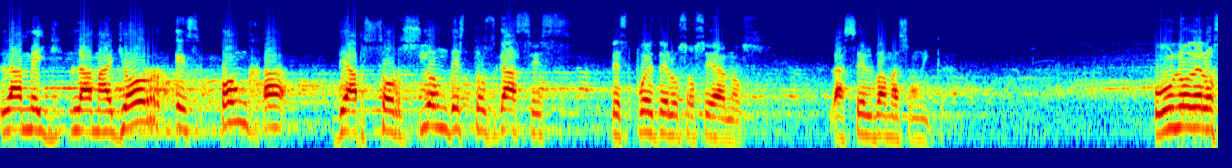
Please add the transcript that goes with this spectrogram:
la, mayor esponja de absorción de estos gases después de los océanos, la selva amazónica. Uno de los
